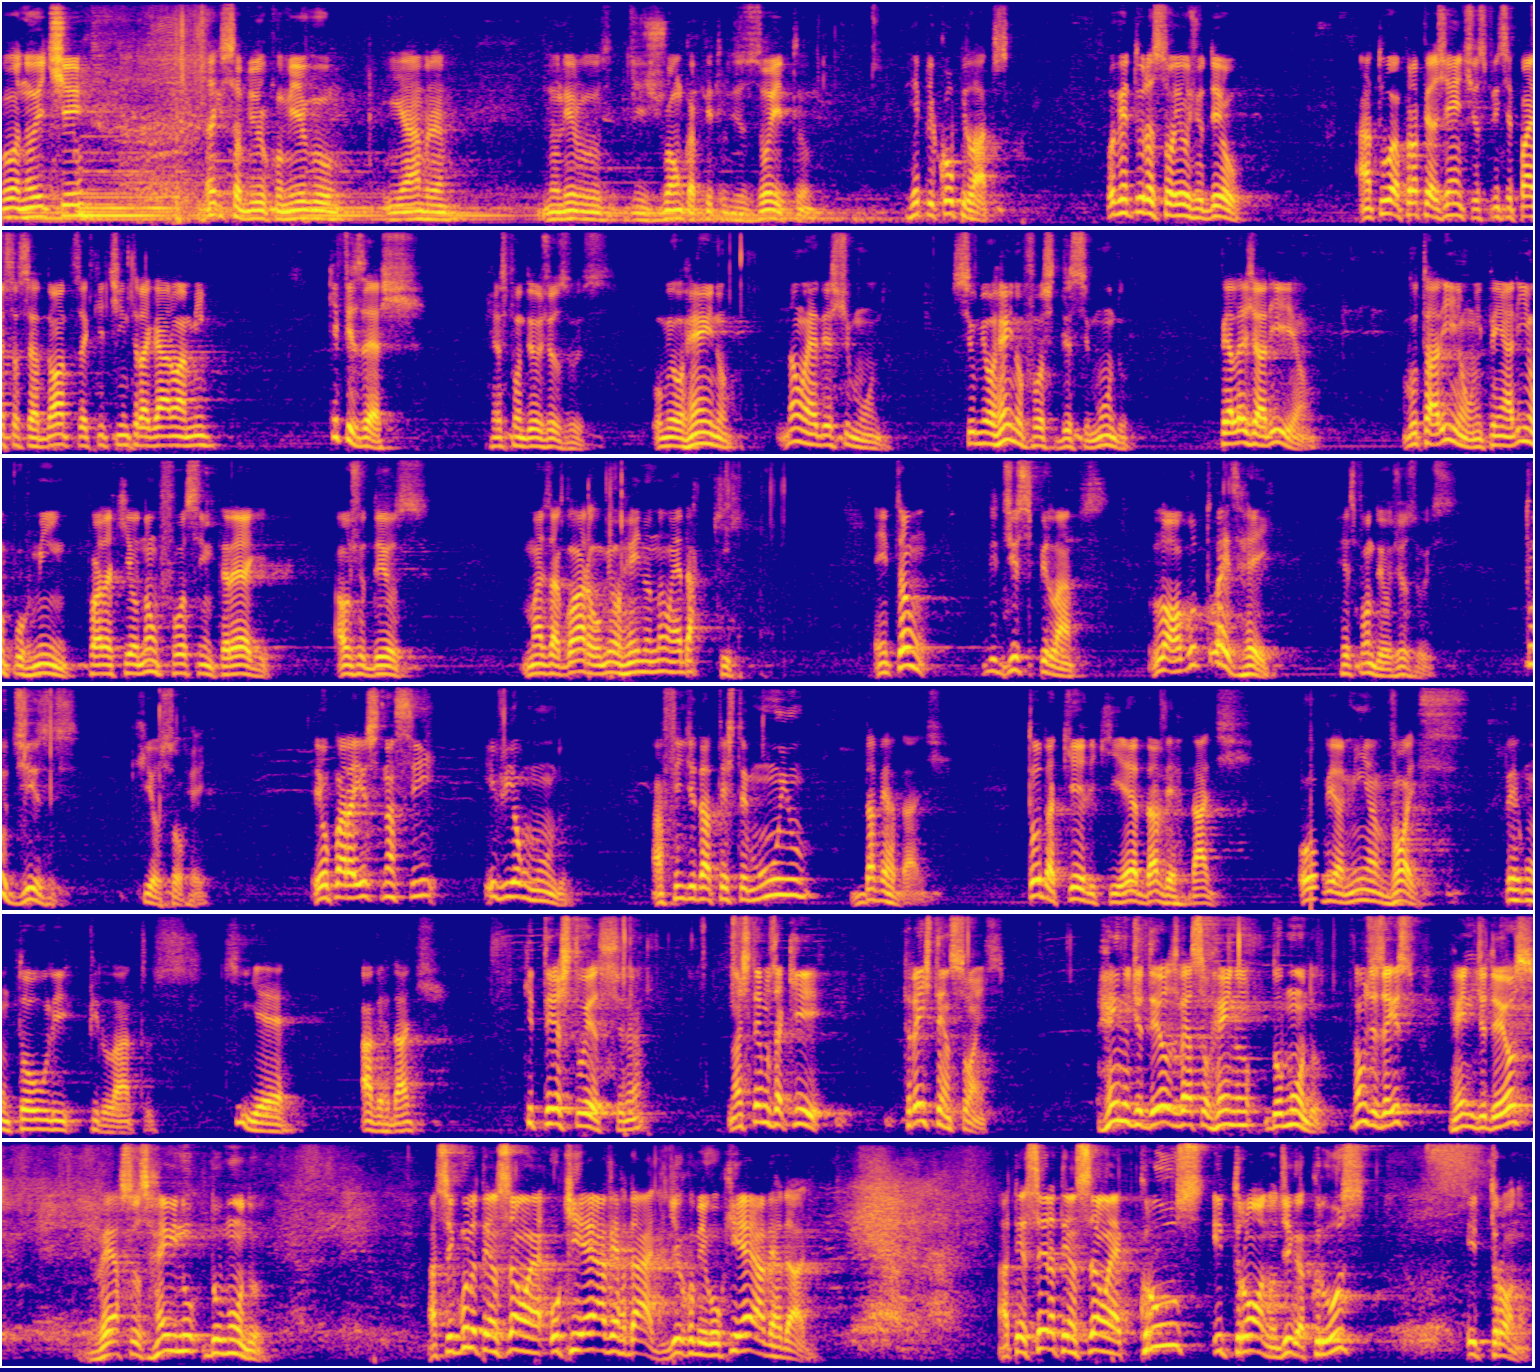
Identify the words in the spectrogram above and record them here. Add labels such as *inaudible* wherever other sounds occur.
Boa noite. Pegue sua Bíblia comigo e abra no livro de João, capítulo 18. Replicou Pilatos: Porventura sou eu judeu? A tua própria gente, os principais sacerdotes, é que te entregaram a mim. Que fizeste? Respondeu Jesus: O meu reino não é deste mundo. Se o meu reino fosse desse mundo, pelejariam lutariam, empenhariam por mim para que eu não fosse entregue aos judeus. Mas agora o meu reino não é daqui. Então lhe disse Pilatos: Logo tu és rei. Respondeu Jesus: Tu dizes que eu sou rei. Eu para isso nasci e vi ao mundo, a fim de dar testemunho da verdade. Todo aquele que é da verdade ouve a minha voz. Perguntou-lhe Pilatos: Que é a verdade? Que texto esse, né? Nós temos aqui três tensões: Reino de Deus versus reino do mundo. Vamos dizer isso? Reino de Deus versus reino do mundo. A segunda tensão é o que é a verdade. Diga comigo, o que é a verdade? A terceira tensão é cruz e trono. Diga cruz, cruz, e trono.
